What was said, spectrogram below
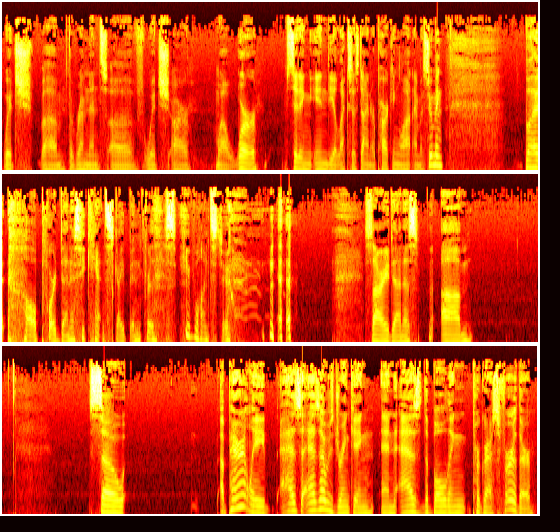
which um, the remnants of which are well were sitting in the Alexis Diner parking lot. I'm assuming. But oh, poor Dennis, he can't Skype in for this. He wants to. Sorry, Dennis. Um, so apparently, as as I was drinking and as the bowling progressed further,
